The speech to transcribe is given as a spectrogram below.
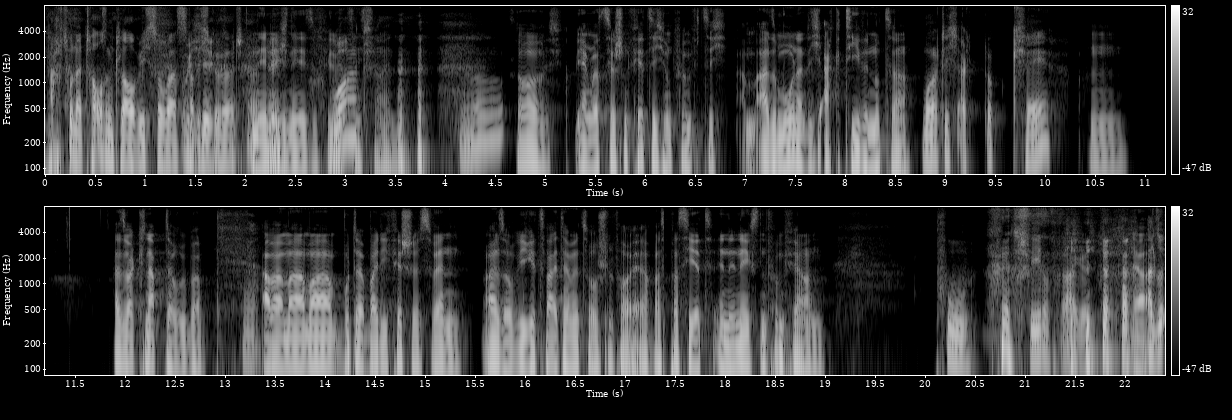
800.000, glaube ich, sowas habe ich gehört. nee, nee, echt? nee, so viel wird nicht sein. Ja, So, ich- irgendwas zwischen 40 und 50. Also monatlich aktive Nutzer. monatlich, akt- okay. Hm. Also war knapp darüber. Ja. Aber mal, mal Butter bei die Fische, Sven. Also, wie geht's weiter mit Social VR? Was passiert in den nächsten fünf Jahren? Puh, schwere Frage. Ja, Also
